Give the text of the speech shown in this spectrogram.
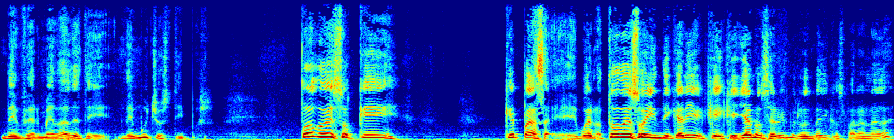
de enfermedades de, de, muchos tipos. Todo eso que... ¿Qué pasa? Eh, bueno, todo eso indicaría que, que, ya no servimos los médicos para nada,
